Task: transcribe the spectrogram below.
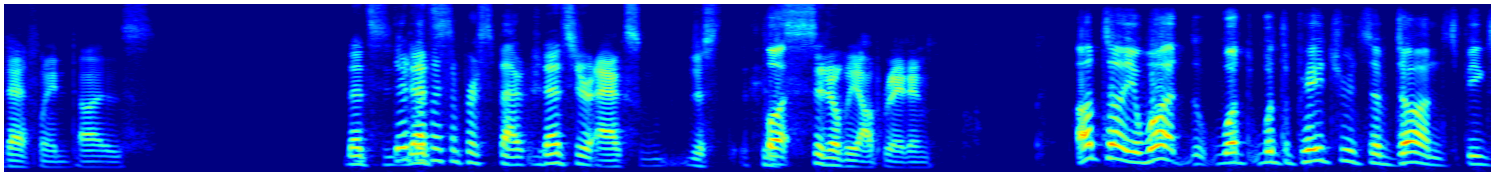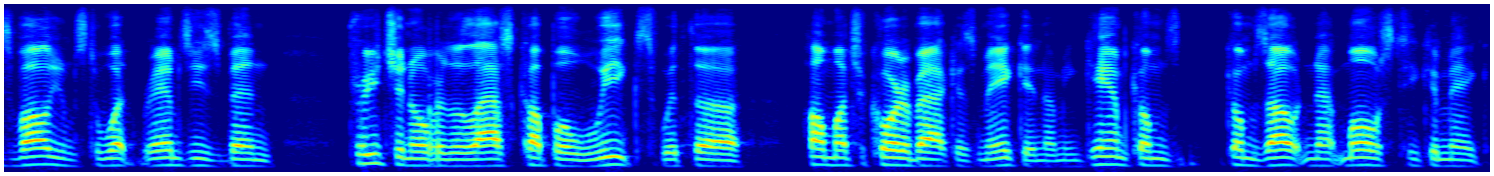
definitely does. That's there's that's definitely some perspective. that's your ex just But- considerably upgrading. I'll tell you what, what what the Patriots have done speaks volumes to what Ramsay's been preaching over the last couple of weeks with uh, how much a quarterback is making. I mean, Cam comes comes out and at most he can make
